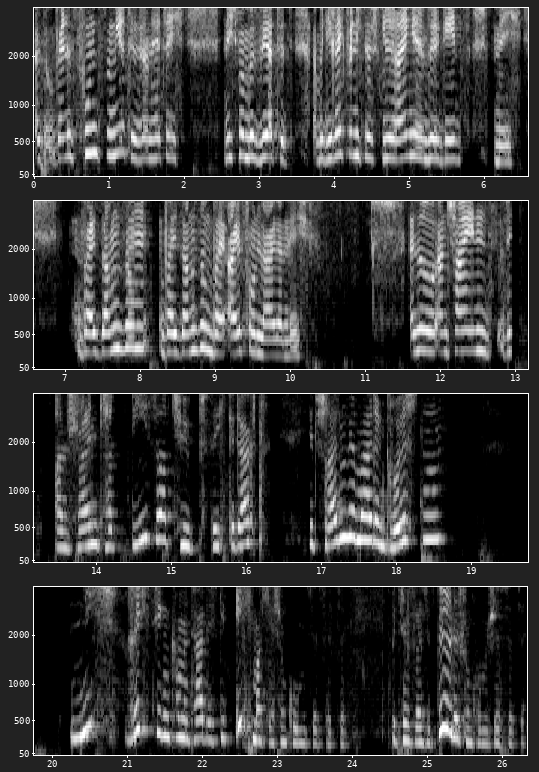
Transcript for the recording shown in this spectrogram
Also, wenn es funktioniert hätte, dann hätte ich nicht mal bewertet. Aber direkt, wenn ich das Spiel reingehen will, geht's nicht. Bei Samsung, bei Samsung, bei iPhone leider nicht. Also, anscheinend Anscheinend hat dieser Typ sich gedacht, jetzt schreiben wir mal den größten nicht richtigen Kommentar, den es gibt. Ich mache ja schon komische Sätze. Beziehungsweise bilde schon komische Sätze.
